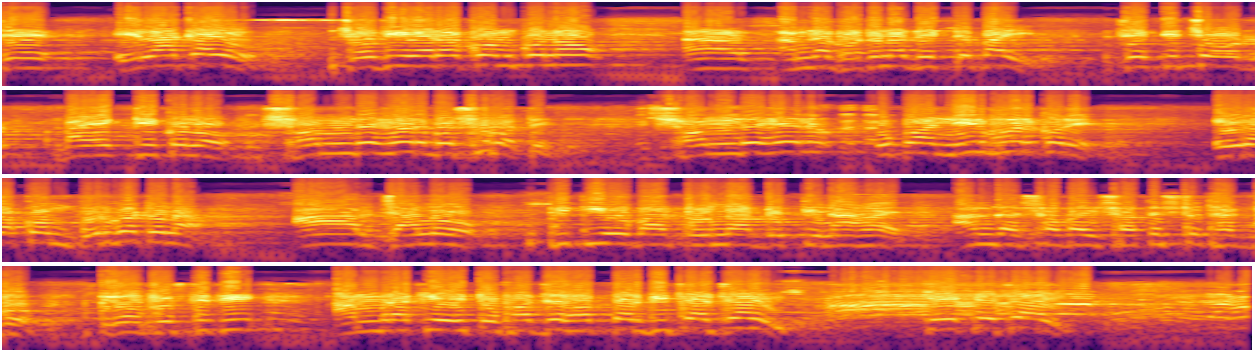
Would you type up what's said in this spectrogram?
যে এলাকায়ও যদি এরকম কোনো আমরা ঘটনা দেখতে পাই যে একটি চোর বা একটি কোনো সন্দেহের বশবর্তী, সন্দেহের উপর নির্ভর করে এরকম দুর্ঘটনা আর যেন দ্বিতীয়বার পুনরাবৃত্তি না হয়, আমরা সবাই সচেষ্ট থাকব। প্রিয় উপস্থিতি, আমরা কি এই তোফাজ্জল হত্যার বিচার চাই? কে কে চাই?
